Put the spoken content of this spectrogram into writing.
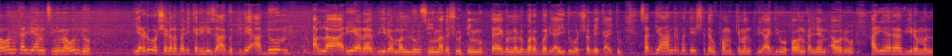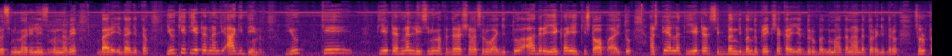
ಪವನ್ ಕಲ್ಯಾಣ್ ಸಿನಿಮಾ ಒಂದು ಎರಡು ವರ್ಷಗಳ ಬಳಿಕ ರಿಲೀಸ್ ಆಗುತ್ತಿದೆ. ಅದು ಅಲ್ಲ, ಹರಿಹರ ವೀರಮಲ್ಲು ಸಿನಿಮಾದ ಶೂಟಿಂಗ್ ಮುಕ್ತಾಯಗೊಳ್ಳಲು ಬರೋಬ್ಬರಿ ಐದು ವರ್ಷ ಬೇಕಾಯಿತು. ಸದ್ಯ ಆಂಧ್ರ ಪ್ರದೇಶದ ಉಪಮುಖ್ಯಮಂತ್ರಿ ಆಗಿರುವ ಪವನ್ ಕಲ್ಯಾಣ್ ಅವರು ಹರಿಹರ ವೀರಮಲ್ಲು ಸಿನಿಮಾ ರಿಲೀಸ್ ಮುನ್ನವೇ ಬಾರಿ ಇದಾಗಿತ್ತು. ಯು ಕೆ ಥಿಯೇಟರ್ನಲ್ಲಿ ಆಗಿದ್ದೇನು? ಯು ಕೆ ಥಿಯೇಟರ್ನಲ್ಲಿ ಸಿನಿಮಾ ಪ್ರದರ್ಶನ ಶುರುವಾಗಿತ್ತು ಆದರೆ ಏಕಾಏಕಿ ಸ್ಟಾಪ್ ಆಯಿತು. ಅಷ್ಟೇ ಅಲ್ಲ ಥಿಯೇಟರ್ ಸಿಬ್ಬಂದಿ ಬಂದು ಪ್ರೇಕ್ಷಕರ ಎದುರು ಬಂದು ಮಾತನಾಡತೊಡಗಿದ್ದರು ಸ್ವಲ್ಪ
